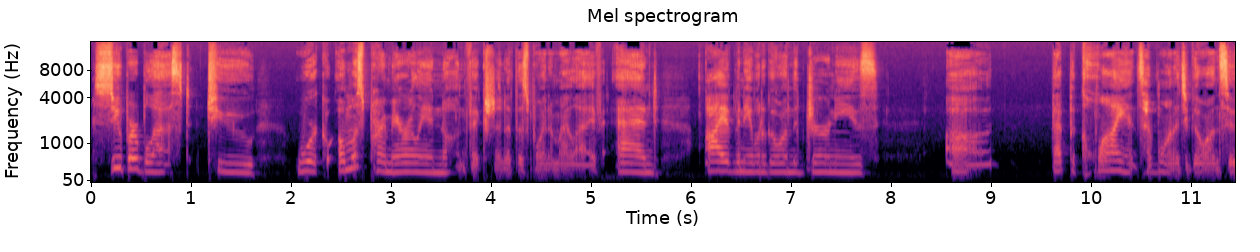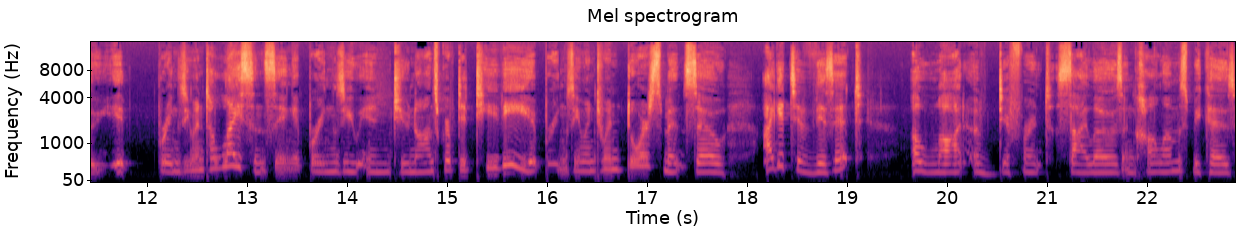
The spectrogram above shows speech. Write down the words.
super blessed to work almost primarily in nonfiction at this point in my life. And I have been able to go on the journeys uh, that the clients have wanted to go on. So it brings you into licensing, it brings you into non scripted TV, it brings you into endorsements. So I get to visit a lot of different silos and columns because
